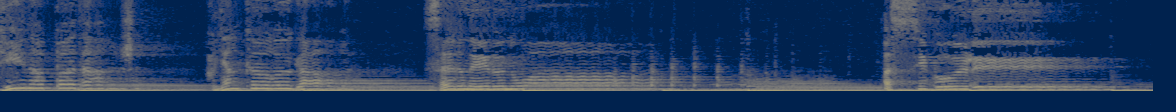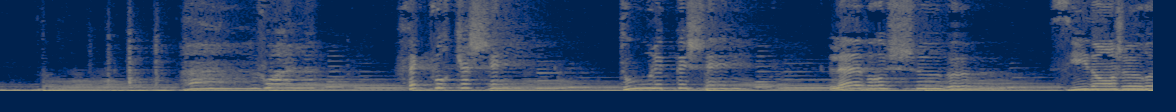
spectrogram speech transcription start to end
qui n'a pas d'âge, rien qu'un regard cerné de noir, assis brûlé. Péchés, lèvres, cheveux, si dangereux,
